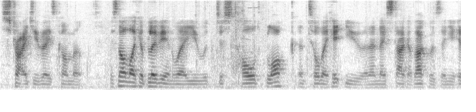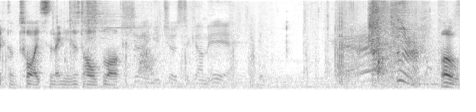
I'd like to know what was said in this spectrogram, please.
Strategy-based combat. It's not like Oblivion where you would just hold block until they hit you, and then they stagger backwards, and you hit them twice, and then you just hold block. Shame you chose to come here. Whoa.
